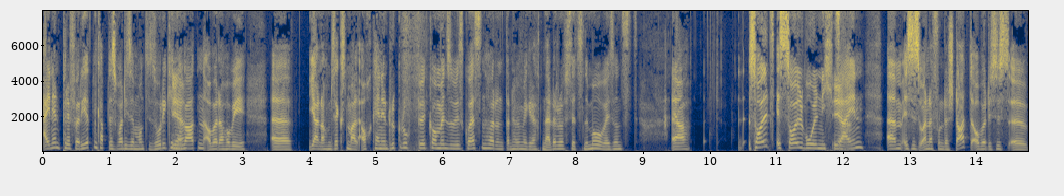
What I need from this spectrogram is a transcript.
einen präferierten gehabt, das war dieser Montessori-Kindergarten, aber da habe ich äh, ja nach dem sechsten Mal auch keinen Rückruf bekommen, so wie es geheißen hat. Und dann habe ich mir gedacht, nein, da rufst du jetzt nicht mehr, weil sonst, ja, soll's, es soll wohl nicht Ja. sein. Ähm, es ist einer von der Stadt, aber das ist, äh,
